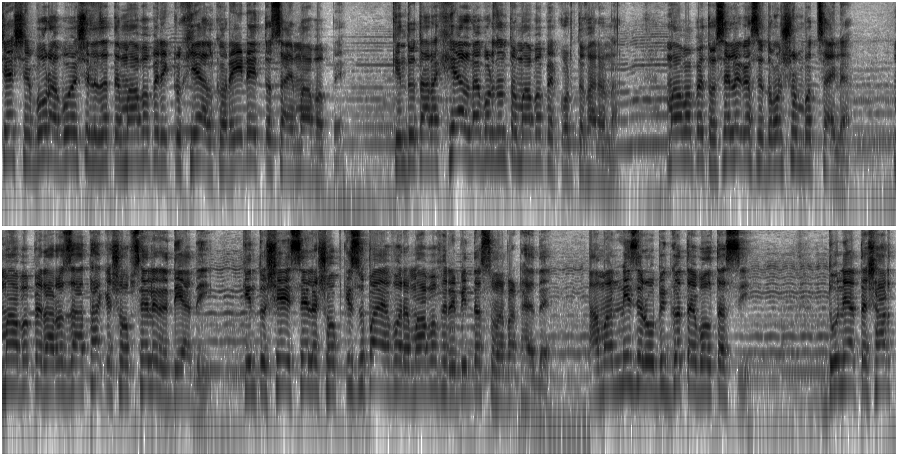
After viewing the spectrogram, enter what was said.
শেষে বুড়া বয়স হলে যাতে মা বাপের একটু খেয়াল করে, এটাই তো চায় মা বাপে। কিন্তু তারা খেয়ালটা পর্যন্ত মা বাপের করতে পারে না। মা বাপে তো ছেলের কাছে ধন সম্পদ চায় না। মা বাপের আরও যা থাকে সব ছেলেরে দিয়া দেই কিন্তু সেই ছেলে সবকিছু পায়া পরে মা বাপের বৃদ্ধাশ্রমে পাঠায় দেয়। আমার নিজের অভিজ্ঞতায় বলতাছি, দুনিয়াতে স্বার্থ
